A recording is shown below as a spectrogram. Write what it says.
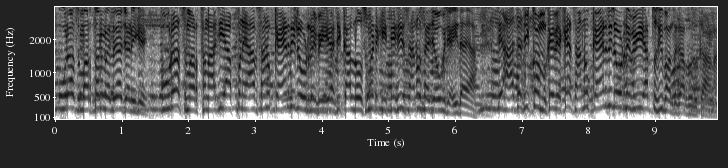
ਪੂਰਾ ਸਮਰਥਨ ਮਿਲ ਰਿਹਾ ਜਾਣੀ ਕਿ? ਪੂਰਾ ਸਮਰਥਨ ਆ ਜੀ ਆਪਣੇ ਆਪ ਸਾਨੂੰ ਕਹਿਣ ਦੀ ਲੋੜ ਨਹੀਂ ਪਈ। ਅਸੀਂ ਕੱਲ ਲੋਸਮੈਂਟ ਕੀਤੀ ਸੀ ਸਾਨੂੰ ਸਹਿਯੋਗ ਚਾਹੀਦਾ ਆ। ਤੇ ਅੱਜ ਅਸੀਂ ਘੁੰਮ ਕੇ ਵੇਖਿਆ ਸਾਨੂੰ ਕਹਿਣ ਦੀ ਲੋੜ ਨਹੀਂ ਪਈ ਯਾਰ ਤੁਸੀਂ ਬੰਦ ਕਰ ਦਿਓ ਦੁਕਾਨ।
